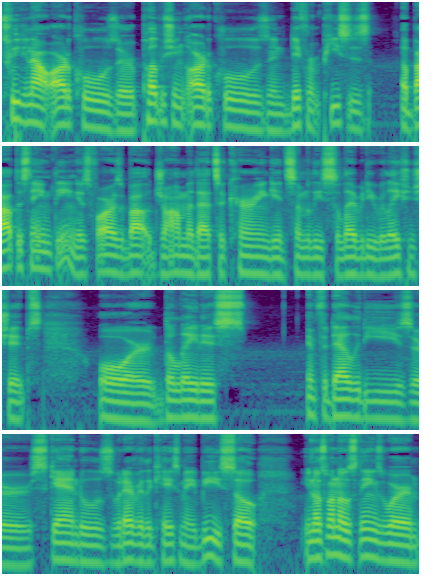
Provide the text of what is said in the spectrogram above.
tweeting out articles or publishing articles and different pieces about the same thing as far as about drama that's occurring in some of these celebrity relationships or the latest infidelities or scandals, whatever the case may be. So, you know, it's one of those things where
